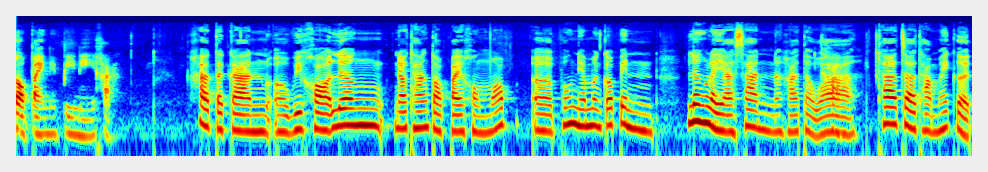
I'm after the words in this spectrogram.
ต่อไปในปีนี้ค่ะ ค่ะ แต่การวิเคราะห์เรื่องแนวทางต่อไปของม็อบพวกนี้มันก็เป็นเรื่องระยะสั้นนะคะ แต่ว่าถ้าจะทำให้เกิด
